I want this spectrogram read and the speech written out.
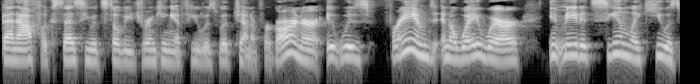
Ben Affleck says he would still be drinking if he was with Jennifer Garner. It was framed in a way where it made it seem like he was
